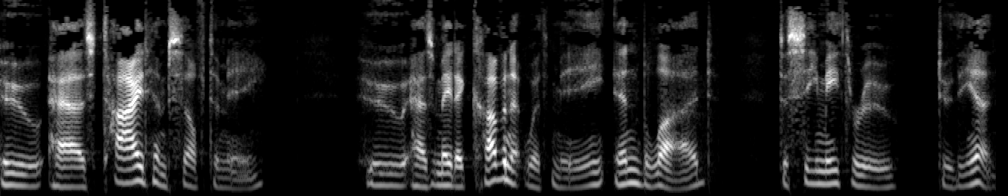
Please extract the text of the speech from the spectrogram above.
who has tied himself to me, who has made a covenant with me in blood to see me through to the end.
